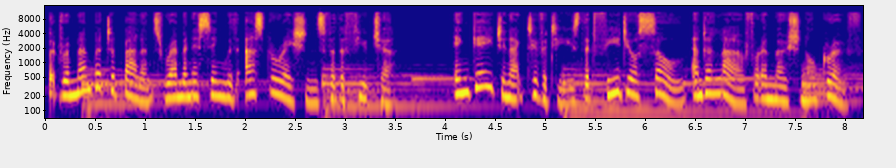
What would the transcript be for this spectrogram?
but remember to balance reminiscing with aspirations for the future. Engage in activities that feed your soul and allow for emotional growth.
